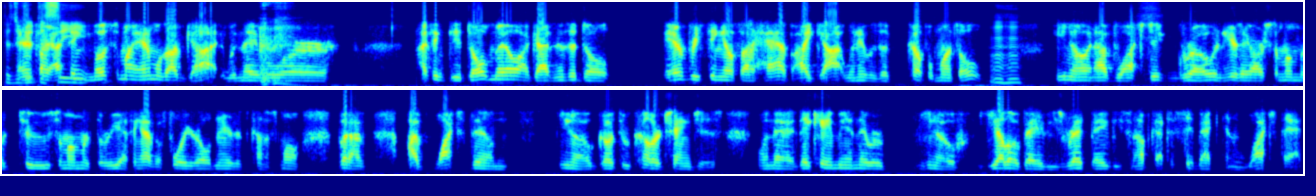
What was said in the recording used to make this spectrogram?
Because you And get it's to like see. I think most of my animals I've got when they were, I think the adult male I got as adult. Everything else I have I got when it was a couple months old. hmm You know, and I've watched it grow, and here they are. Some of them are two, some of them are three. I think I have a four-year-old in here that's kind of small, but I've I've watched them, you know, go through color changes. When they they came in, they were you know yellow babies, red babies, and I've got to sit back and watch that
